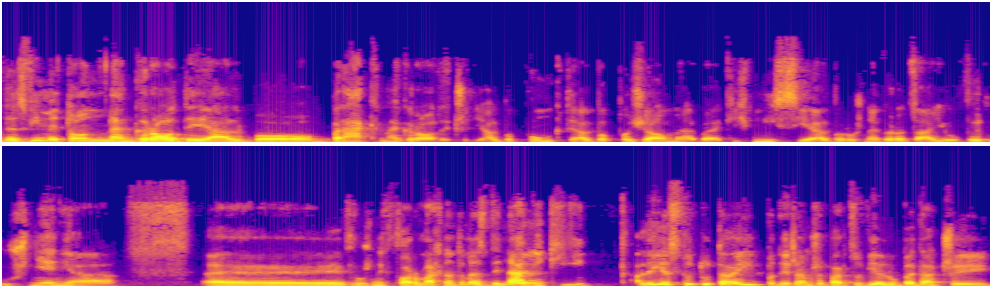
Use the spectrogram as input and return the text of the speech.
nazwijmy to nagrody albo brak nagrody, czyli albo punkty, albo poziomy, albo jakieś misje, albo różnego rodzaju wyróżnienia e, w różnych formach. Natomiast dynamiki, ale jest to tutaj, podejrzewam, że bardzo wielu badaczy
